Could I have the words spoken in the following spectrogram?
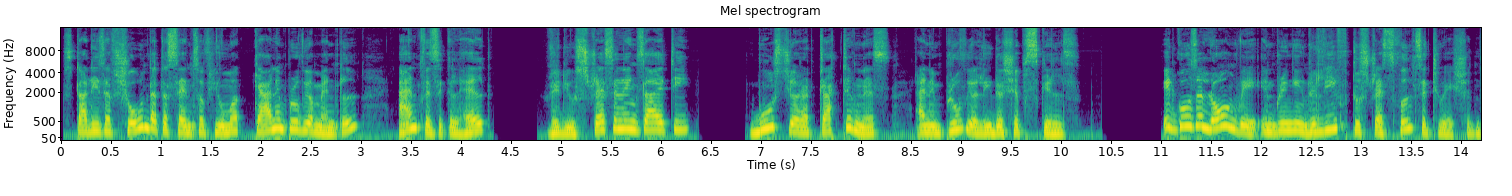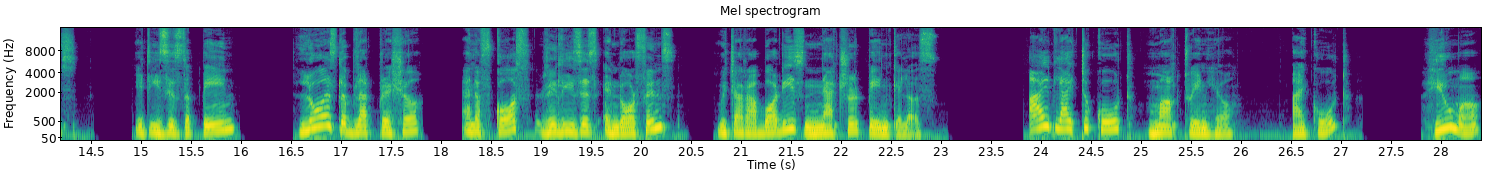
Studies have shown that a sense of humor can improve your mental and physical health, reduce stress and anxiety, boost your attractiveness, and improve your leadership skills. It goes a long way in bringing relief to stressful situations. It eases the pain, lowers the blood pressure, and of course releases endorphins, which are our body's natural painkillers. I'd like to quote Mark Twain here. I quote, Humor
